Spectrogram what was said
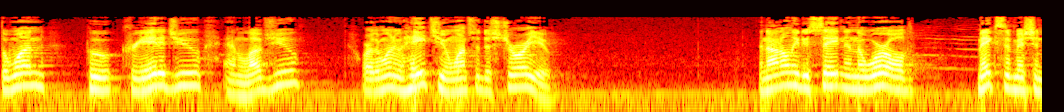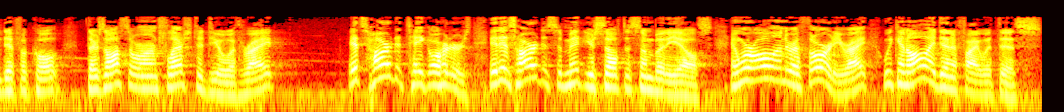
The one who created you and loves you, or the one who hates you and wants to destroy you? And not only do Satan and the world make submission difficult, there's also our own flesh to deal with, right? It's hard to take orders. It is hard to submit yourself to somebody else. And we're all under authority, right? We can all identify with this.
